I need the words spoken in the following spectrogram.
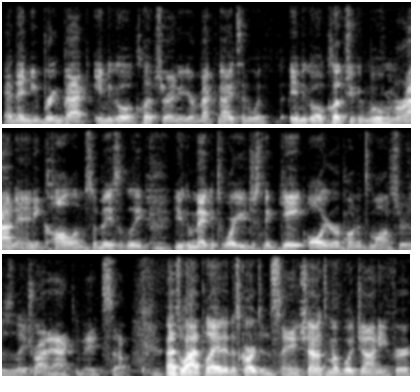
and then you bring back Indigo Eclipse or any of your Mekk-Knights, and with Indigo Eclipse you can move them around to any column. So basically you can make it to where you just negate all your opponent's monsters as they try to activate. So that's why I play it, and this card's insane. Shout out to my boy Johnny for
